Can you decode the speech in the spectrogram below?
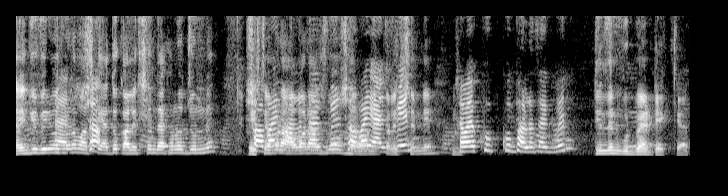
Thank you very much madam আজকে এত কালেকশন দেখানোর জন্য। সবাই ভালো থাকবেন সবাই আসবেন। সবাই খুব খুব ভালো থাকবেন। Till then goodbye take care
